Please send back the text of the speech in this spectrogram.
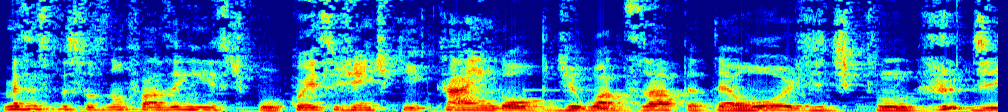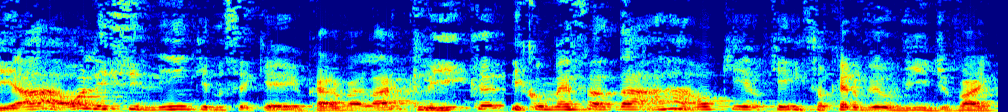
Mas as pessoas não fazem isso, tipo, conheço gente que cai em golpe de WhatsApp até hoje, tipo, de, ah, olha esse link, não sei o que. Aí o cara vai lá, clica e começa a dar, ah, ok, ok, só quero ver o vídeo, vai.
